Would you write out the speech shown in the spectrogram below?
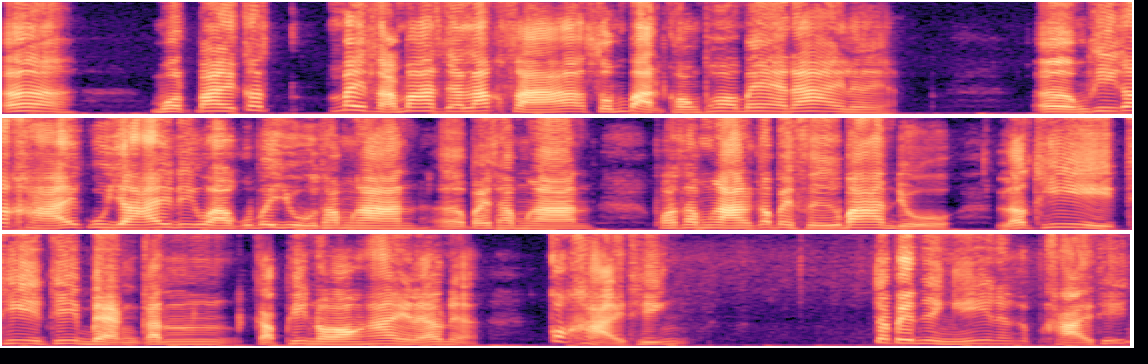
เออ หมดไปก็ไม่สามารถจะรักษาสมบัติของพ่อแม่ได้เลย เออบางทีก็ขายกูย้ายดีกว่ากูไปอยู่ทำงาน เออไปทำงาน พอทำงานก็ไปซื้อบ้านอยู่ แล้วที่ที่ที่แบ่งกันกับพี่น้องให้แล้วเนี่ย ก็ขายทิ้ง จะเป็นอย่างนี้นะครับ ขายทิ้ง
